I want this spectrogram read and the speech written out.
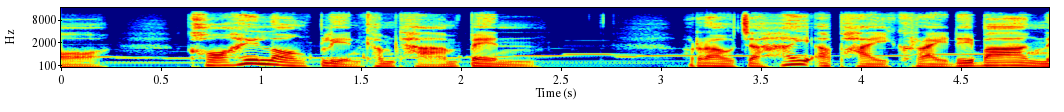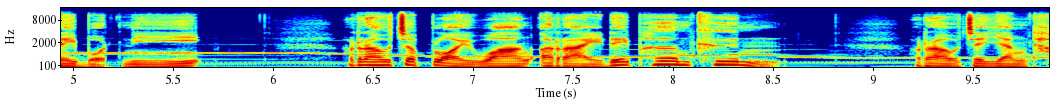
อ ขอให้ลองเปลี่ยนคำถามเป็น เราจะให้อภัยใครได้บ้างในบทนี้ เราจะปล่อยวางอะไรได้เพิ่มขึ้น เราจะยังท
